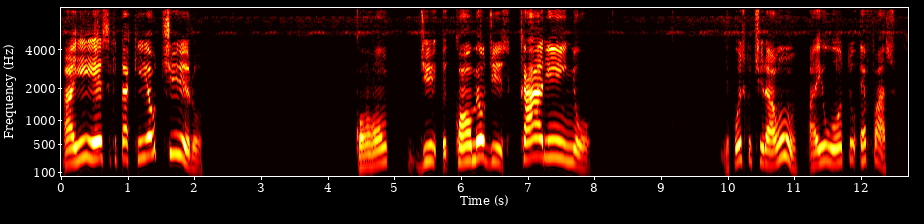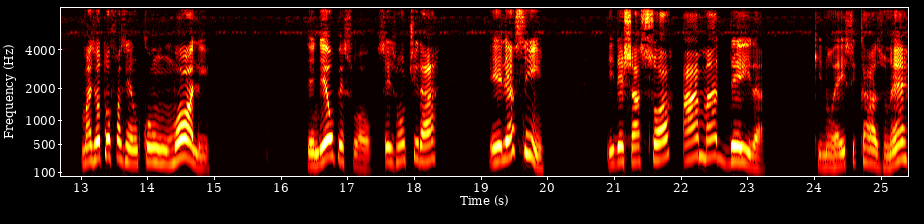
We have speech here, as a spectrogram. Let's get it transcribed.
Aí, esse que tá aqui eu tiro. Com de, como eu disse, carinho. Depois que eu tirar um, aí o outro é fácil. Mas eu tô fazendo com um mole, entendeu, pessoal? Vocês vão tirar ele assim e deixar só a madeira, que não é esse caso, né?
